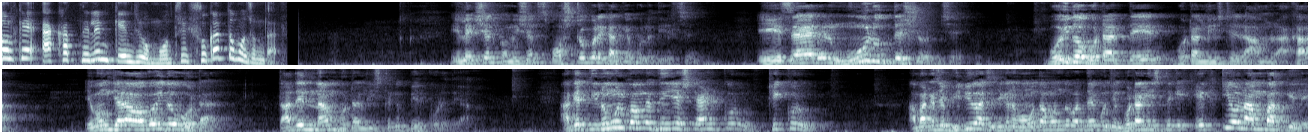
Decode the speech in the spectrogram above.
দলকে একহাত নিলেন কেন্দ্রীয় মন্ত্রী সুকান্ত মজুমদার। ইলেকশন কমিশন স্পষ্ট করে কালকে বলে দিয়েছে এই এসআইআর এর মূল উদ্দেশ্য হচ্ছে বৈধ ভোটারদের ভোটার লিস্টে নাম রাখা এবং যারা অবৈধ ভোটার, তাদের নাম ভোটার লিস্ট থেকে বের করে দেয়া। আগে তৃণমূল কংগ্রেস নিজে স্ট্যান্ড করুক, ঠিক করুক। আমার কাছে ভিডিও আছে যেখানে মমতা বন্দ্যোপাধ্যায় বলছেন, ভোটার লিস্ট থেকে একটিও নাম বাদ গেলে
